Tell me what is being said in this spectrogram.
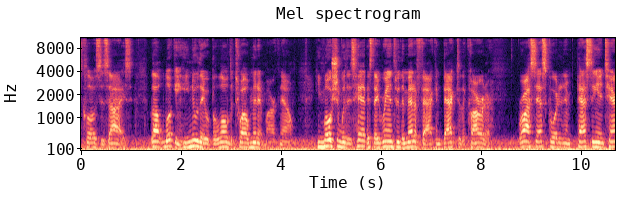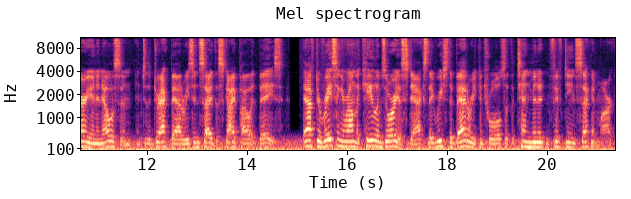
closed his eyes. Without looking, he knew they were below the 12 minute mark now. He motioned with his head as they ran through the medevac and back to the corridor. Ross escorted him past the Antarian and Ellison into the Drak batteries inside the Sky Pilot base. After racing around the Caleb Zoria stacks, they reached the battery controls at the 10 minute and 15 second mark.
